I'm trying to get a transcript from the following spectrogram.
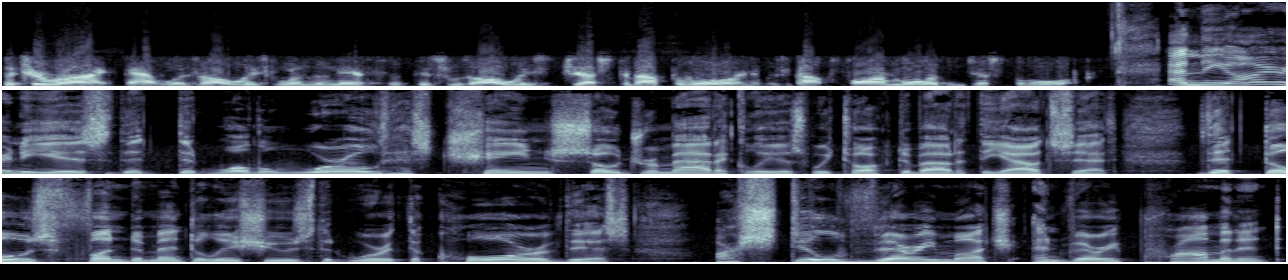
But you're right. That was always one of the myths that this was always just about the war, and it was about far more than just the war. And the irony is that, that while the world has changed so dramatically, as we talked about at the outset, that those fundamental issues that were at the core of this are still very much and very prominent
